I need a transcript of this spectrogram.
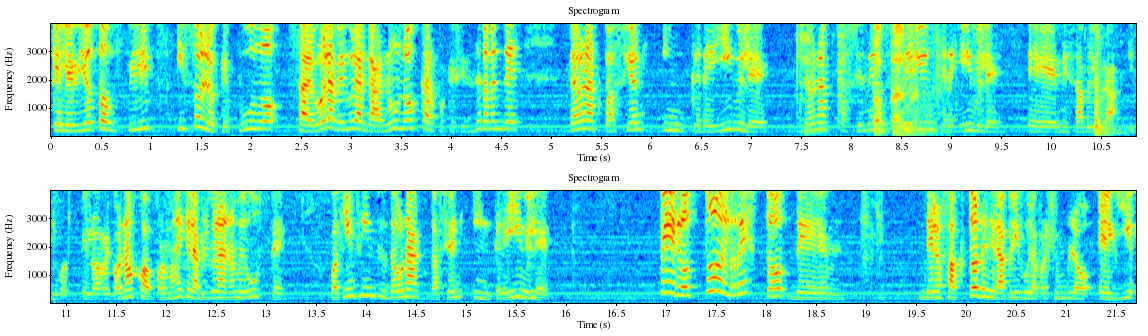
que le dio Todd Phillips, hizo lo que pudo, salvó la película, ganó un Oscar porque sinceramente da una actuación increíble. Sí, Da una actuación en serio increíble eh, en esa película. Y tipo, te lo reconozco, por más de que la película no me guste. Joaquín Phoenix da una actuación increíble. Pero todo el resto de, de los factores de la película, por ejemplo, el gui-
